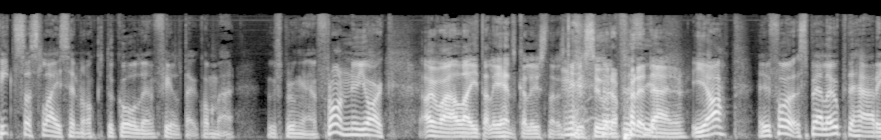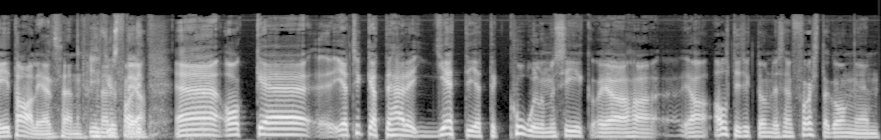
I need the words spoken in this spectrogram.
Pizza Slicen och The Golden Filter kommer ursprungligen från New York. Oj vad alla italienska lyssnare ska bli sura på det där nu. Ja, du får spela upp det här i Italien sen. Ja, när du just far det, dit. Eh, och eh, jag tycker att det här är jätte, jätte cool musik och jag har, jag har alltid tyckt om det sen första gången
